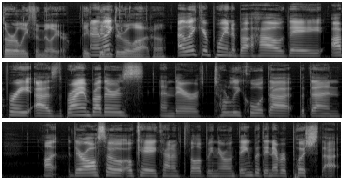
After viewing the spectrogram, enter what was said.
thoroughly familiar. They've And been like- through a lot, huh? I like your point about how they operate as the Bryan brothers, and they're totally cool with that. But then uh, they're also okay, kind of developing their own thing, but they never push that,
